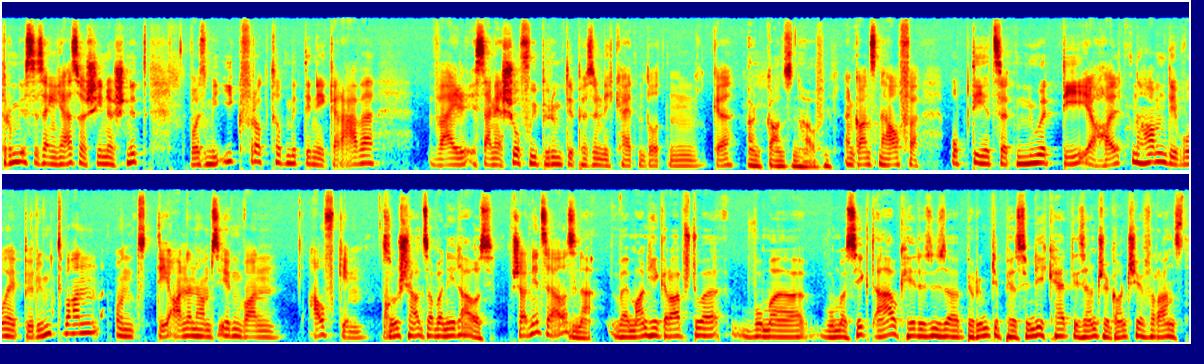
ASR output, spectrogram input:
darum ist das eigentlich auch so ein schöner Schnitt, was mich ich gefragt habe mit den Graber weil es sind ja schon viele berühmte Persönlichkeiten dort. Gell? Einen ganzen Haufen. Einen ganzen Haufen. Ob die jetzt halt nur die erhalten haben, die wo halt berühmt waren und die anderen haben es irgendwann aufgeben. So schaut es aber nicht aus. Schaut nicht so aus? Nein, weil manche Grabstuhl, wo man, wo man sieht, ah, okay, das ist eine berühmte Persönlichkeit, die sind schon ganz schön verranzt.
